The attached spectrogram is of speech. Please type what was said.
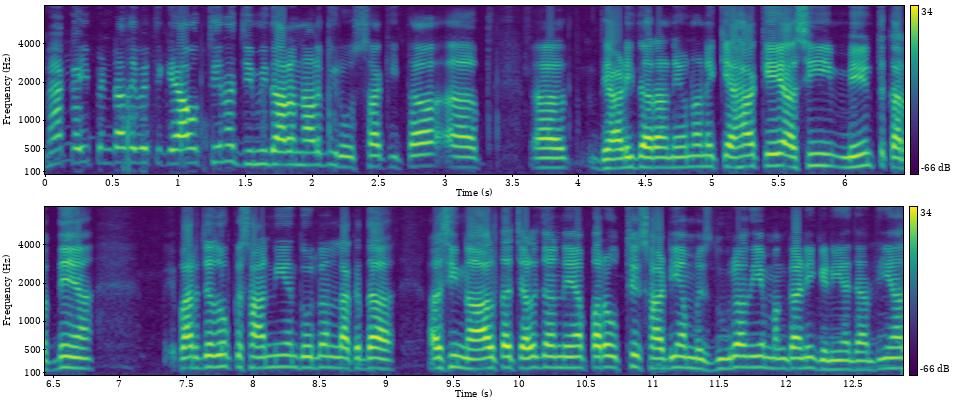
ਮੈਂ ਕਈ ਪਿੰਡਾਂ ਦੇ ਵਿੱਚ ਗਿਆ ਉੱਥੇ ਨਾ ਜ਼ਿਮੀਂਦਾਰਾਂ ਨਾਲ ਵੀ ਰੋਸਾ ਕੀਤਾ ਦਿਹਾੜੀਦਾਰਾਂ ਨੇ ਉਹਨਾਂ ਨੇ ਕਿਹਾ ਕਿ ਅਸੀਂ ਮਿਹਨਤ ਕਰਦੇ ਆਂ ਪਰ ਜਦੋਂ ਕਿਸਾਨੀ ਅੰਦੋਲਨ ਲੱਗਦਾ ਅਸੀਂ ਨਾਲ ਤਾਂ ਚੱਲ ਜਾਂਦੇ ਆ ਪਰ ਉੱਥੇ ਸਾਡੀਆਂ ਮਜ਼ਦੂਰਾਂ ਦੀਆਂ ਮੰਗਾਂ ਨਹੀਂ ਗਿਣੀਆਂ ਜਾਂਦੀਆਂ।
